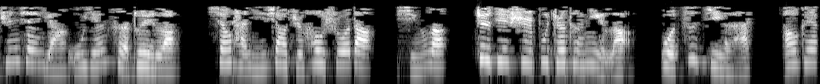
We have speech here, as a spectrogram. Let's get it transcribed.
君向阳无言可对了。萧谈一笑之后说道：“行了，这件事不折腾你了，我自己来。OK，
